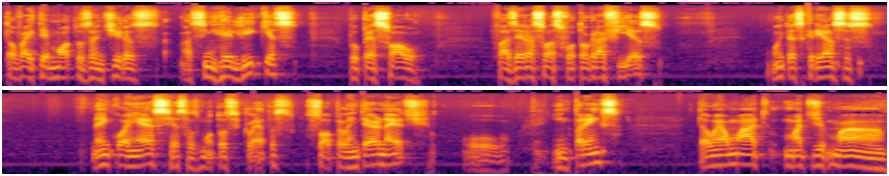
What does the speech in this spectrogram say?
Então vai ter motos antigas, assim, relíquias, para o pessoal fazer as suas fotografias. Muitas crianças nem conhecem essas motocicletas, só pela internet ou imprensa. Então é uma, uma, uma,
